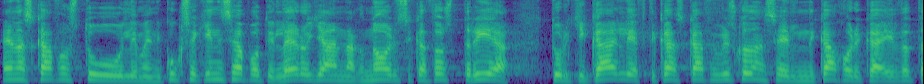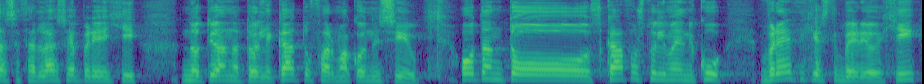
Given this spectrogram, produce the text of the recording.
ένα σκάφος του λιμενικού ξεκίνησε από τη Λέρο για αναγνώριση, καθώς τρία τουρκικά αλλιευτικά σκάφη βρίσκονταν σε ελληνικά χωρικά ύδατα σε θαλάσσια περιοχή νοτιοανατολικά του Φαρμακονησίου. Όταν το σκάφος του λιμενικού βρέθηκε στην περιοχή,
